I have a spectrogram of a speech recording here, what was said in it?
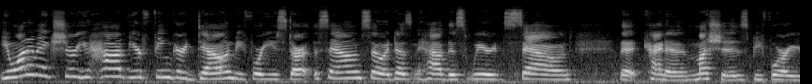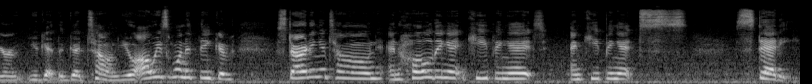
you want to make sure you have your finger down before you start the sound so it doesn't have this weird sound that kind of mushes before you you get the good tone. You always want to think of starting a tone and holding it, keeping it, and keeping it steady.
